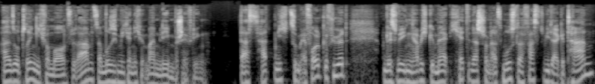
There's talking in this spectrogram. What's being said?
also trinke ich von morgens bis abends, dann muss ich mich ja nicht mit meinem Leben beschäftigen. Das hat nicht zum Erfolg geführt und deswegen habe ich gemerkt, ich hätte das schon als Muster fast wieder getan,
